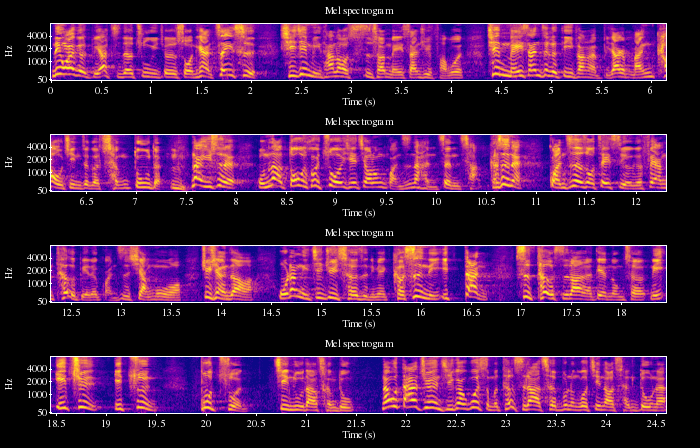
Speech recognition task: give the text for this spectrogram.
另外一个比较值得注意就是说，你看这一次习近平他到四川眉山去访问，其实眉山这个地方啊，比较蛮靠近这个成都的。嗯，那于是呢，我们知道都会做一些交通管制，那很正常。可是呢，管制的时候，这一次有一个非常特别的管制项目哦，就像你知道吗？我让你进去车子里面，可是你一旦是特斯拉的电动车，你一句一准不准进入到成都。然后大家觉得很奇怪，为什么特斯拉的车不能够进到成都呢？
